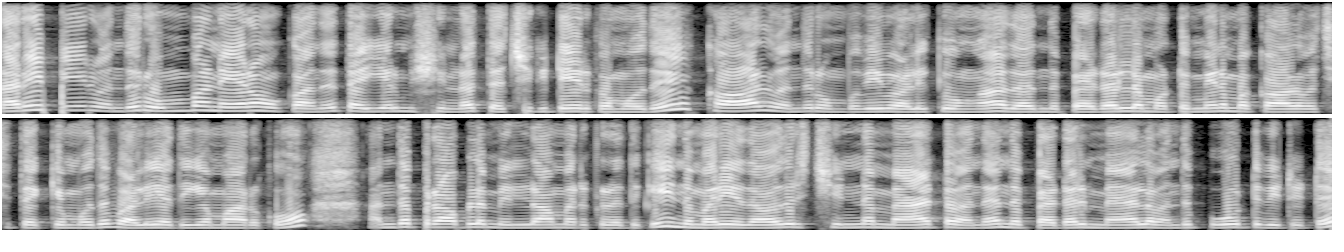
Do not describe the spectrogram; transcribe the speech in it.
நிறைய பேர் வந்து ரொம்ப நேரம் உட்காந்து தையல் மிஷினில் தைச்சிக்கிட்டே இருக்கும் போது கால் வந்து ரொம்பவே வலிக்குங்க. அதாவது இந்த பெடலில் மட்டுமே நம்ம காலை வச்சு தைக்கும் போது வலி அதிகமாக இருக்கும். அந்த ப்ராப்ளம் இல்லாமல் இருக்கிறதுக்கு இந்த மாதிரி ஏதாவது ஒரு சின்ன மேட்டை வந்து அந்த பெடல் மேலே வந்து போட்டு விட்டுட்டு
